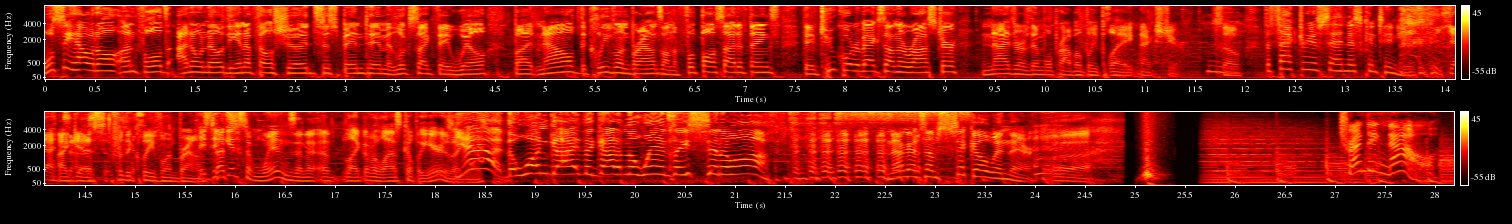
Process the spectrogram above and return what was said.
We'll see how it all unfolds. I don't know. The NFL should suspend him. It looks like they will. But now the Cleveland Browns on the football side of things, they have two quarterbacks on their roster. Neither of them will probably play next year. So the factory of sadness continues. Yeah, I does. guess for the Cleveland Browns. They did That's- get some wins in uh, like over the last couple of years. I yeah, guess. the one guy that got him the wins, they sent him off. now got some sicko in there. Trending now.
